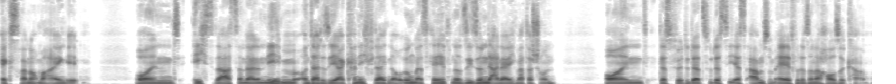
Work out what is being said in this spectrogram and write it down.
extra nochmal eingeben. Und ich saß dann daneben und dachte so, ja, kann ich vielleicht noch irgendwas helfen? Und sie so, nein, nein, ich mach das schon. Und das führte dazu, dass sie erst abends um elf oder so nach Hause kam.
